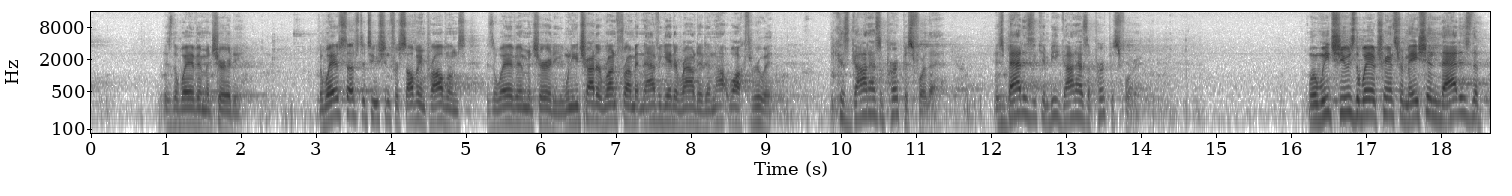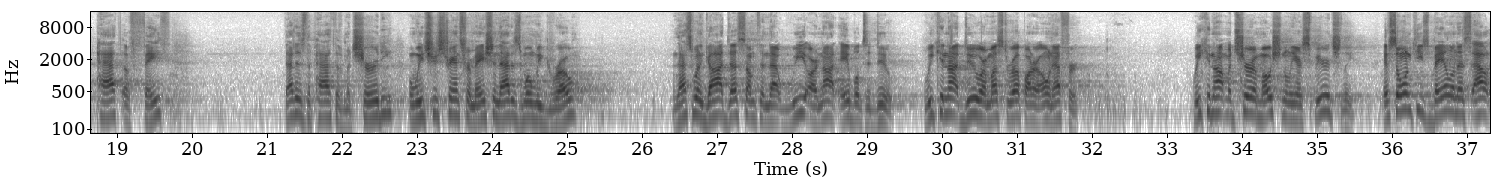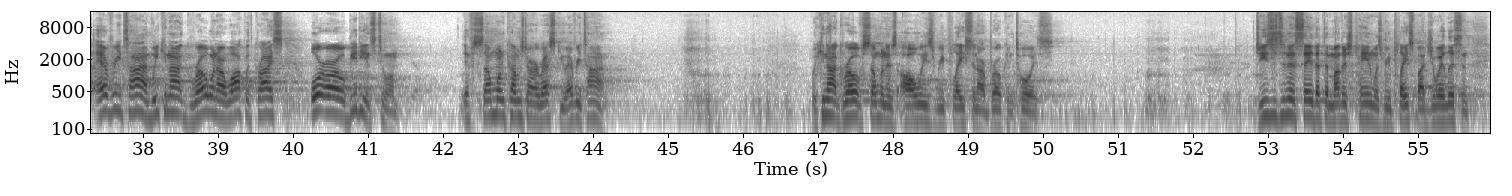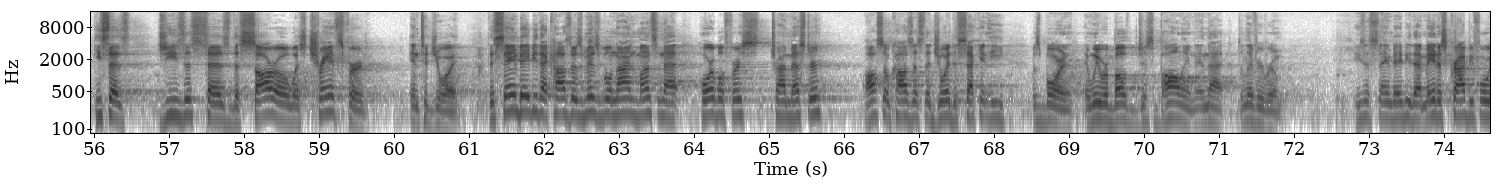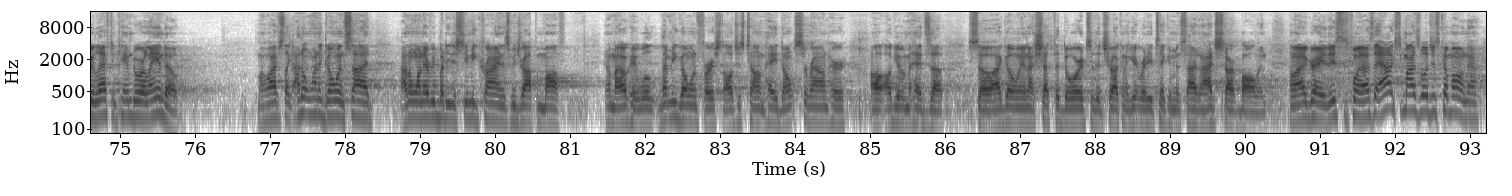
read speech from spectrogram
is the way of immaturity. The way of substitution for solving problems is the way of immaturity. When you try to run from it, navigate around it, and not walk through it. Because God has a purpose for that. As bad as it can be, God has a purpose for it. When we choose the way of transformation, that is the path of faith. That is the path of maturity. When we choose transformation, that is when we grow. And that's when God does something that we are not able to do. We cannot do or muster up on our own effort. We cannot mature emotionally or spiritually. If someone keeps bailing us out every time, we cannot grow in our walk with Christ or our obedience to Him. If someone comes to our rescue every time, we cannot grow if someone is always replacing our broken toys. Jesus didn't say that the mother's pain was replaced by joy. Listen, he says, Jesus says the sorrow was transferred into joy. The same baby that caused those miserable nine months in that horrible first trimester also caused us the joy the second he was born. And we were both just bawling in that delivery room. He's the same baby that made us cry before we left and came to Orlando. My wife's like, I don't want to go inside. I don't want everybody to see me crying as we drop him off. And I'm like, okay, well, let me go in first. I'll just tell him, hey, don't surround her. I'll, I'll give him a heads up. So I go in, I shut the door to the truck, and I get ready to take him inside, and I just start bawling. I'm like, great, this is point. I said, Alex, you might as well just come on now.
